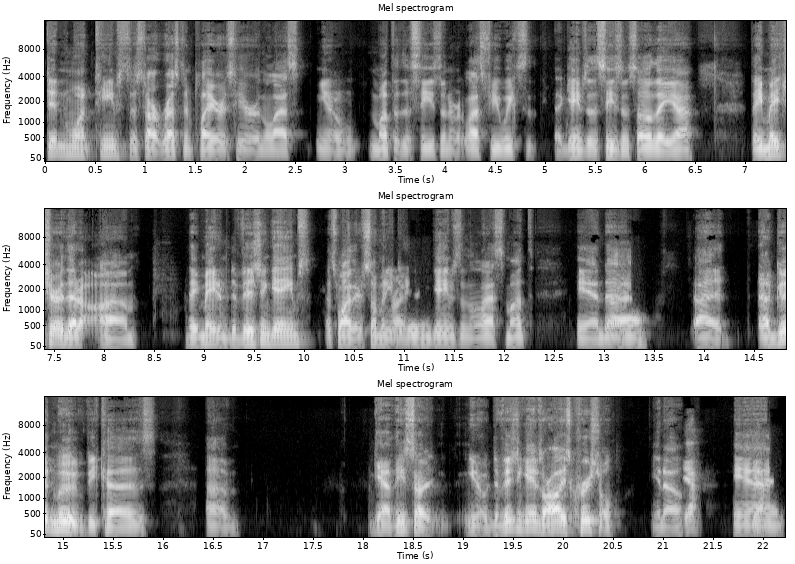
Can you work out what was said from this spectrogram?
didn't want teams to start resting players here in the last you know month of the season or last few weeks uh, games of the season. So they uh, they made sure that um, they made them division games. That's why there's so many Right. division games in the last month, and Right. uh, uh, a good move because um, yeah, these are you know division games are always crucial. You know, Yeah. and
